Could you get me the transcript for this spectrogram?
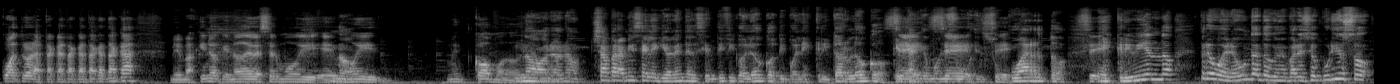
cuatro horas, taca, taca, taca, taca, me imagino que no debe ser muy, eh, No. muy, muy cómodo. No, digamos. no, no. Ya para mí es el equivalente al científico loco, tipo el escritor loco, que Sí, está como sí, en, su, en su sí. cuarto escribiendo. Pero bueno, un dato que me pareció curioso.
